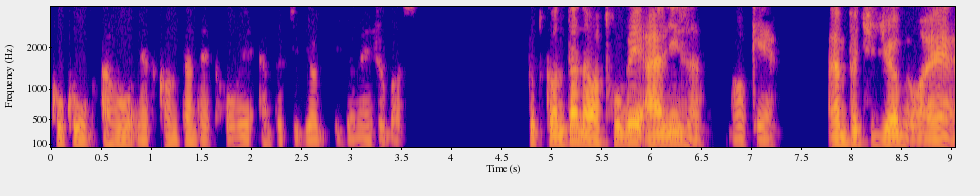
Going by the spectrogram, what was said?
Coucou, à vous d'être content d'être trouvé un petit job et demain je bosse. Toute content d'avoir trouvé. Ah, Lise. Ok. Un petit job. Ouais,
